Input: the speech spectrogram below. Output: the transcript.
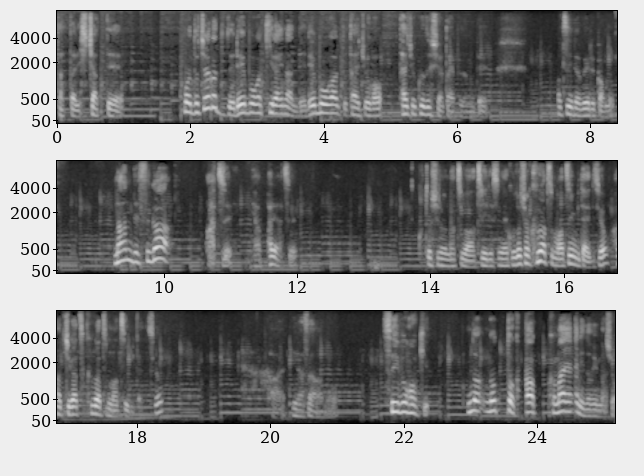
だったりしちゃってもうどちらかというと冷房が嫌いなんで冷房があると体調が体調崩しちゃうタイプなので暑いのウェルカム。なんですが暑い。やっぱり暑い。今年の夏は暑いですね。今年は9月も暑いみたいですよ。8月9月も暑いみたいですよ。はい。皆さんあの水分補給。ののっと乾く前に飲みましょ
